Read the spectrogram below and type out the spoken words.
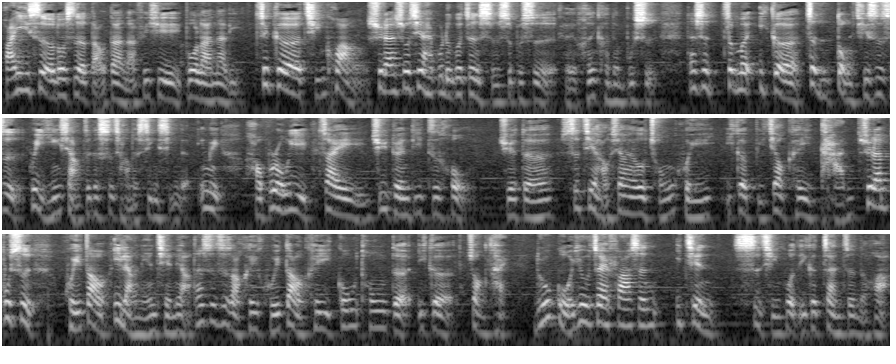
怀疑是俄罗斯的导弹啊飞去波兰那里。这个情况虽然说现在还不能够证实是不是，很很可能不是。但是这么一个震动其实是会影响这个市场的信心的，因为好不容易在 G20 之后，觉得世界好像又重回一个比较可以谈，虽然不是回到一两年前那样，但是至少可以回到可以沟通的一个状态。如果又再发生一件事情或者一个战争的话，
